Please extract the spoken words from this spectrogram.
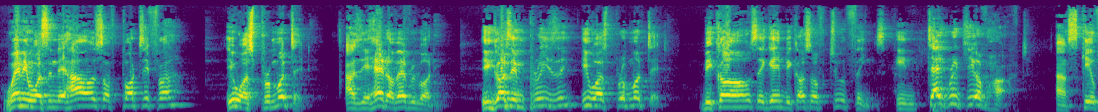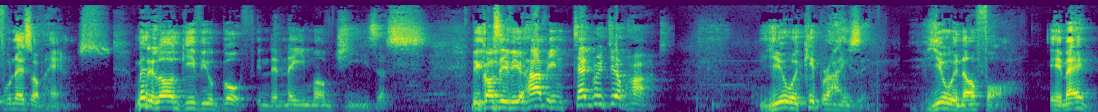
When he was in the house of Potiphar, he was promoted as the head of everybody. He got in prison, he was promoted. Because, again, because of two things integrity of heart and skillfulness of hands. May the Lord give you both in the name of Jesus. Because if you have integrity of heart, you will keep rising, you will not fall. Amen.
